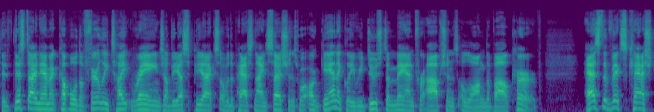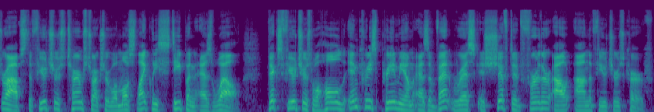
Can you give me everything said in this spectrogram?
This dynamic, coupled with a fairly tight range of the SPX over the past nine sessions, will organically reduce demand for options along the vol curve. As the VIX cash drops, the futures term structure will most likely steepen as well. VIX futures will hold increased premium as event risk is shifted further out on the futures curve.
